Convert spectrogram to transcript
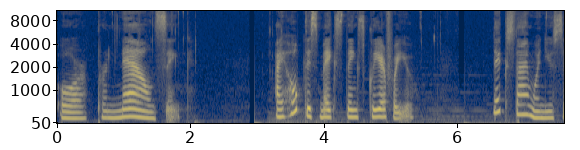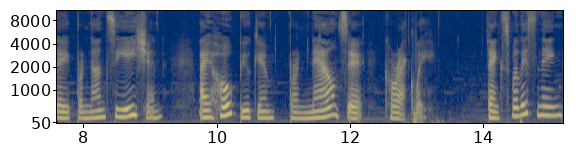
or pronouncing. I hope this makes things clear for you. Next time when you say pronunciation, I hope you can pronounce it correctly. Thanks for listening.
